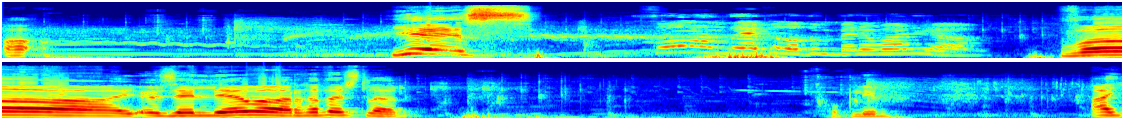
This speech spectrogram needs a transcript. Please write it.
Aa. Yes. Son anda yakaladım beni var ya. Vay özelliğe var arkadaşlar. Toplayayım. Ay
